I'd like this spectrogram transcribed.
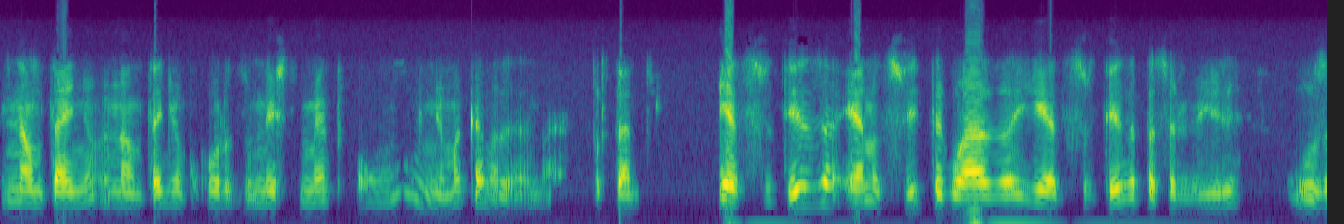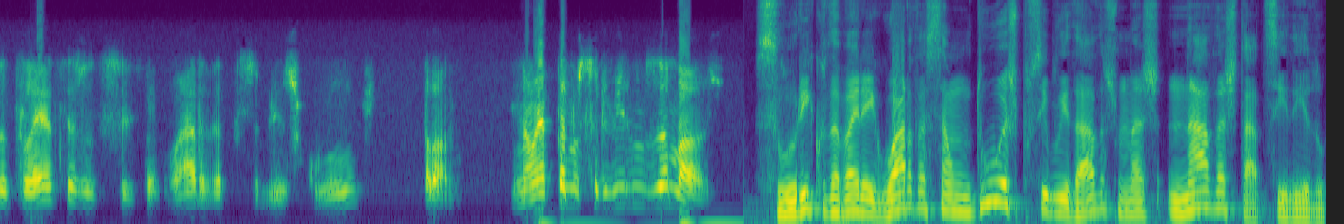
Não tenho, não tenho acordo neste momento com nenhuma Câmara, é? Portanto, é de certeza, é no Distrito da Guarda e é de certeza para servir os atletas do Distrito da Guarda, servir os clubes. Pronto. Não é para nos servirmos a nós. Celurico da Beira e Guarda são duas possibilidades, mas nada está decidido.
